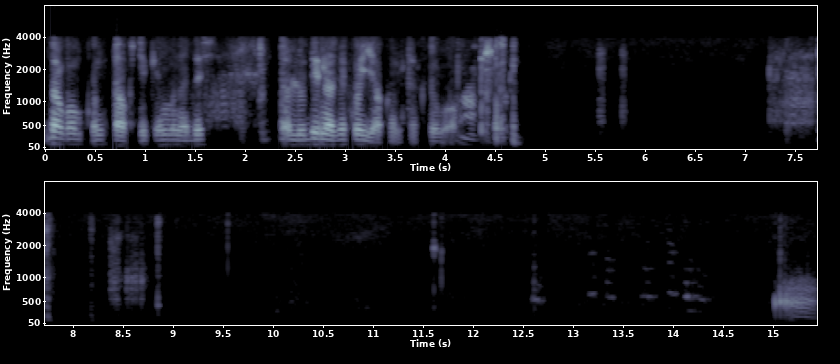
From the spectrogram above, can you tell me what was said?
дам вам контактики. У мене десь та людина, з якою я контактував. А. О,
